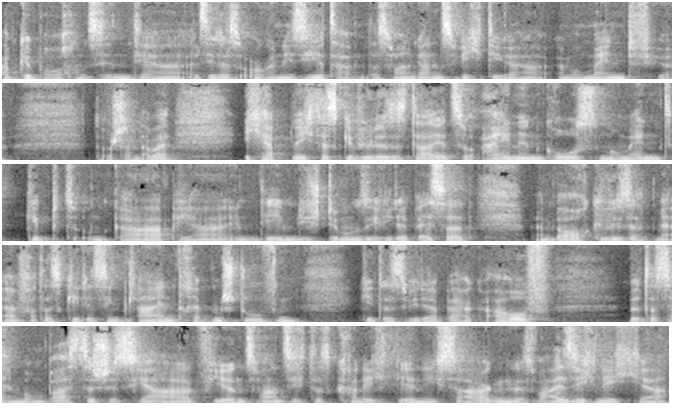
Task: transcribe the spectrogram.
abgebrochen sind, ja, als sie das organisiert haben. Das war ein ganz wichtiger Moment für Deutschland. Aber ich habe nicht das Gefühl, dass es da jetzt so einen großen Moment gibt und gab, ja, in dem die Stimmung sich wieder bessert. Mein Bauchgefühl sagt mir einfach, das geht jetzt in kleinen Treppenstufen, geht das wieder bergauf. Wird das ein bombastisches Jahr 24? Das kann ich dir nicht sagen, das weiß ich nicht, ja.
